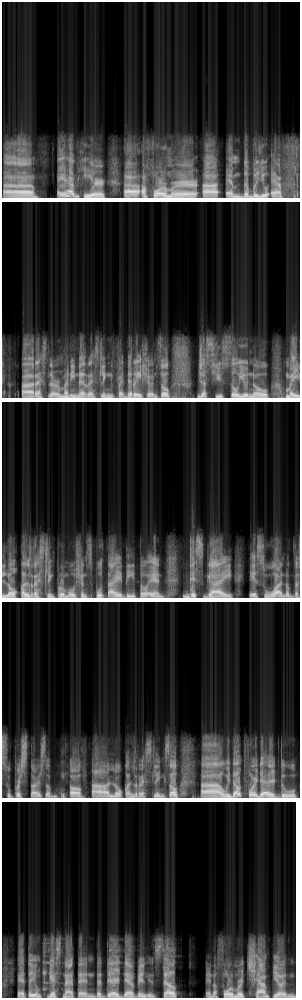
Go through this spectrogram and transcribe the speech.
uh, I have here uh, a former uh, MWF uh, wrestler, Marina Wrestling Federation. So, just you, so you know, may local wrestling promotions po tayo dito and this guy is one of the superstars of, of uh, local wrestling. So, uh, without further ado, ito yung guest natin, the Daredevil himself, and a former champion,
